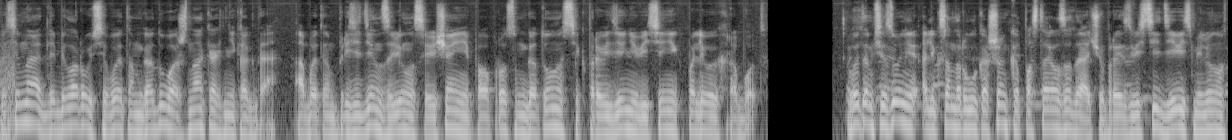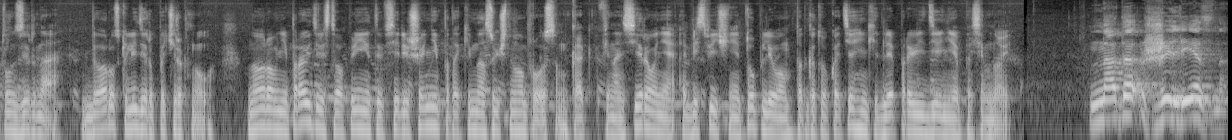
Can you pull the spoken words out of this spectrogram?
Посевная для Беларуси в этом году важна как никогда. Об этом президент заявил на совещании по вопросам готовности к проведению весенних полевых работ. В этом сезоне Александр Лукашенко поставил задачу произвести 9 миллионов тонн зерна. Белорусский лидер подчеркнул, на уровне правительства приняты все решения по таким насущным вопросам, как финансирование, обеспечение топливом, подготовка техники для проведения посевной. Надо железно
